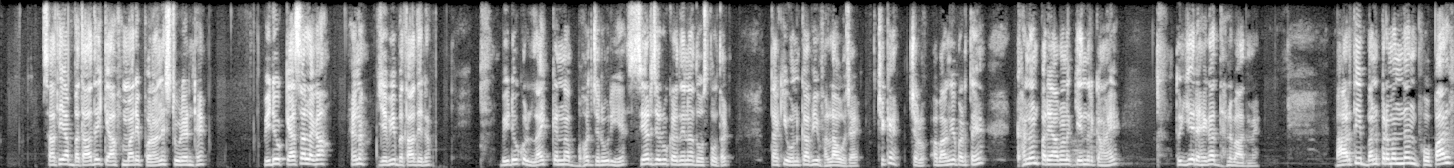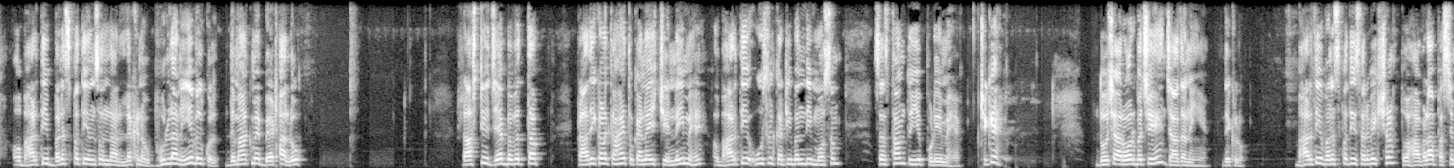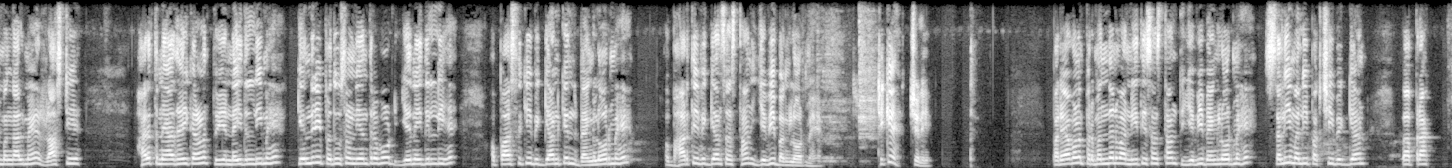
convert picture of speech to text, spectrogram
साथ ही आप बता दें कि आप हमारे पुराने स्टूडेंट हैं। वीडियो कैसा लगा, है ना, ये भी बता देना। वीडियो को लाइक करना बहुत ज़रूरी है शेयर ज़रूर कर देना दोस्तों तक, ताकि उनका भी भला हो जाए, ठीक है? चलो, अब आगे बढ़ते हैं। खनन पर्यावरण केंद्र कहाँ है? तो ये रहेगा धनबाद में। भारतीय वन प्रबंधन भोपाल और भारतीय वनस्पति अनुसंधान लखनऊ। भूलना नहीं है, बिल्कुल। दिमाग में बैठा लो। राष्ट्रीय जैव विविधता प्राधिकरण कहाँ है? तो कहना ये चेन्नई में है और भारतीय उष्ण कटिबंधी मौसम संस्थान तो ये पुणे में है। ठीक है? दो चार और बचे हैं, ज़्यादा नहीं है। देख लो। भारतीय वनस्पति सर्वेक्षण तो हावड़ा, पश्चिम बंगाल में है। राष्ट्रीय हरित न्यायाधिकरण तो ये नई दिल्ली में है। केंद्रीय प्रदूषण नियंत्रण बोर्ड, ये नई दिल्ली है। और पारिस्थितिकी विज्ञान केंद्र बेंगलोर में है। और भारतीय विज्ञान संस्थान ये भी बंगलौर में है। ठीक है? चलिए। पर्यावरण प्रबंधन व नीति संस्थान तो ये भी बेंगलोर में है। सलीम अली पक्षी विज्ञान व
